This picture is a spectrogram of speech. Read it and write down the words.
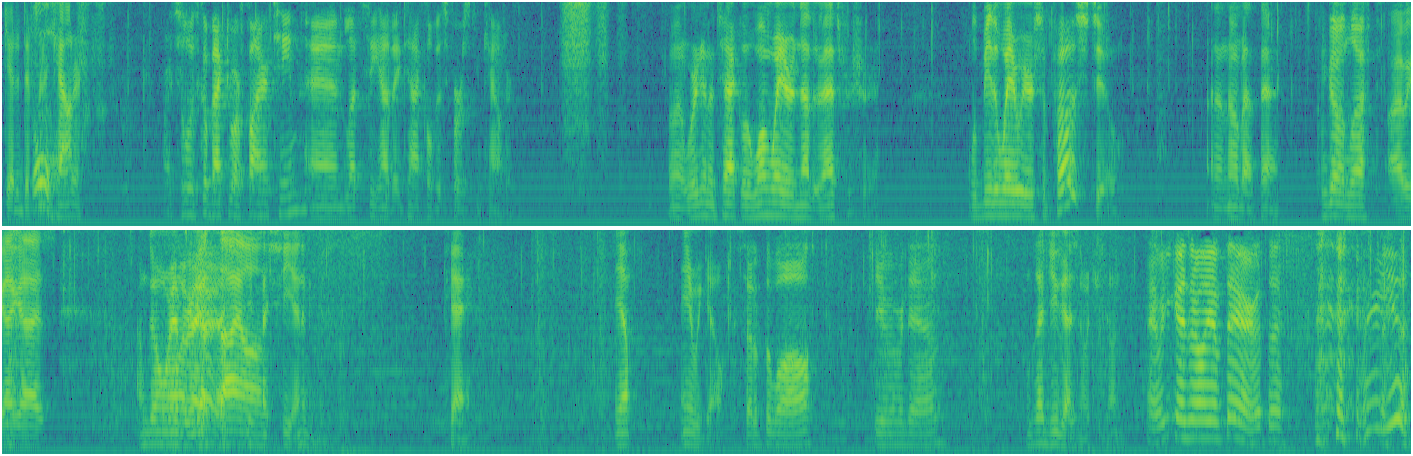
get a different Oh. encounter. All right, so let's go back to our fire team and let's see how they tackle this first encounter. Well, we're gonna tackle it one way or another. That's for sure. We'll be the way we were supposed to. I don't know about that. I'm going left. All right, we got guys. I'm going wherever we I, got I see- Psions. I see enemies. Okay. Yep. Here we go. Set up the wall. A few of them are down. I'm glad you guys know what you're doing. Hey, what you guys are all up there? What the? Where are you?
